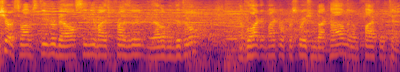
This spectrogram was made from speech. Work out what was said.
Sure, so I'm Steve Rubel, Senior Vice President at Edelman Digital. I blog at micropersuasion.com and I'm 5 foot 10.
